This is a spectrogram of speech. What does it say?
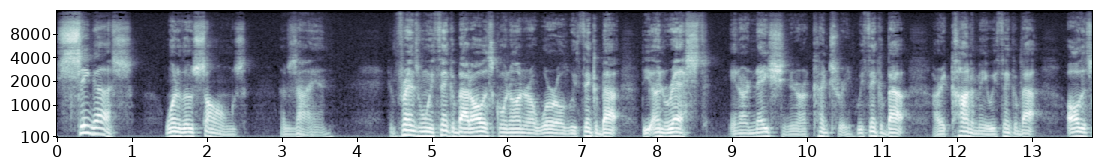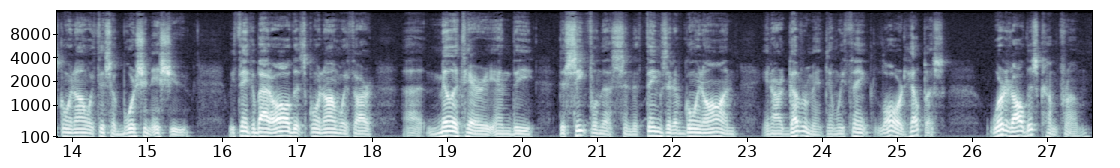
Sing us one of those songs of Zion. And friends, when we think about all that's going on in our world, we think about the unrest in our nation, in our country. We think about our economy. We think about all that's going on with this abortion issue. We think about all that's going on with our uh, military and the deceitfulness and the things that are going on in our government. And we think, Lord, help us. Where did all this come from?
